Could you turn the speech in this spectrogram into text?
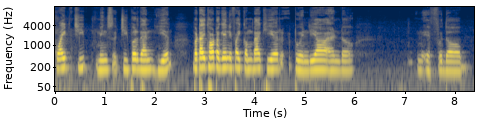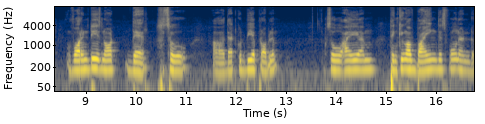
quite cheap means cheaper than here but I thought again if I come back here to India and uh, if the warranty is not there so uh, that could be a problem. So I am thinking of buying this phone and uh,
